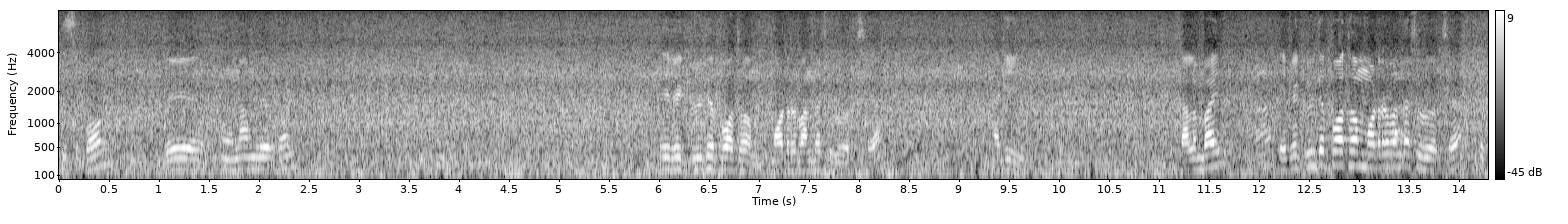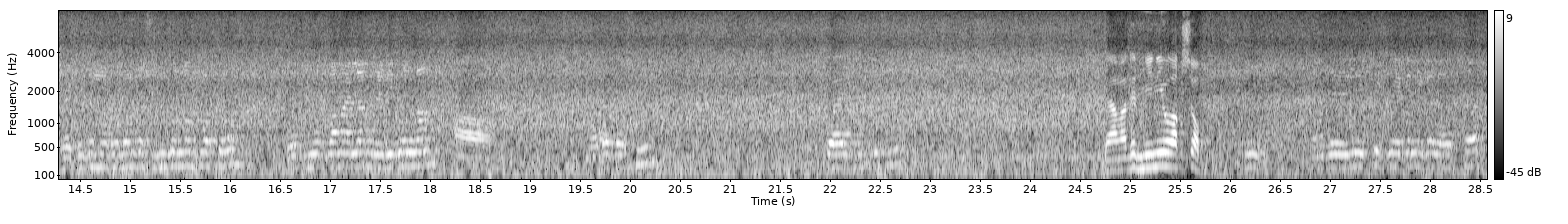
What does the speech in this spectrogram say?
এই নাম লেখন এই ফ্যাক্টরিতে প্রথম মোটর বান্ধা শুরু হচ্ছে হ্যাঁ? নাকি? সালাম ভাই হ্যাঁ? এই ফ্যাক্টরিতে প্রথম মোটর বান্ধা শুরু হচ্ছে। ফ্যাক্টরিতে মোটর বান্ধা শুরু করলাম প্রথম। বোট বানাইলাম রেডি করলাম। আমাদের মিনি ওয়ার্কশপ আমাদের ইলেকট্রিক মেকানিক্যাল ওয়ার্কশপ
